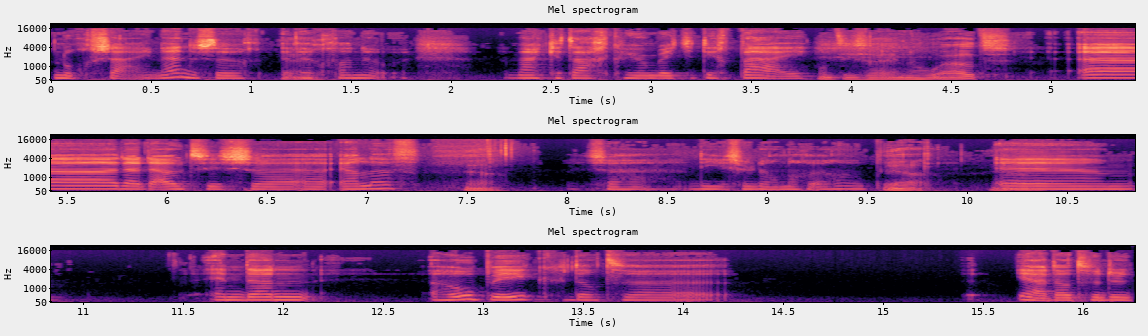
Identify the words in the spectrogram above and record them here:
nog zijn. Hè? Dus Ja. er van, eh, maak je het eigenlijk weer een beetje dichtbij. Want die zijn hoe oud? Nou, de oudste is 11. Ja. Dus eh, die is er dan nog wel, hoop ik. Ja. ja. Ehm, en dan hoop ik dat, eh, ja, dat we er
